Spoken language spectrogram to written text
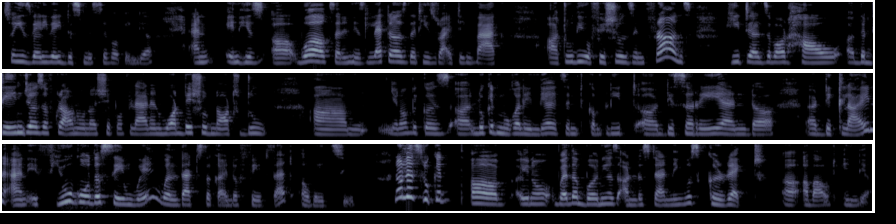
So he's very, very dismissive of India. And in his uh, works and in his letters that he's writing back uh, to the officials in France, he tells about how uh, the dangers of crown ownership of land and what they should not do. Um, you know, because uh, look at Mughal India, it's in complete uh, disarray and uh, decline. And if you go the same way, well, that's the kind of fate that awaits you. Now let's look at you know whether Bernier's understanding was correct about India.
